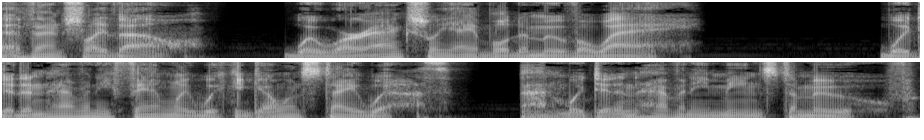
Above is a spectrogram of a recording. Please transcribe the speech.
Eventually, though, we were actually able to move away. We didn't have any family we could go and stay with, and we didn't have any means to move.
